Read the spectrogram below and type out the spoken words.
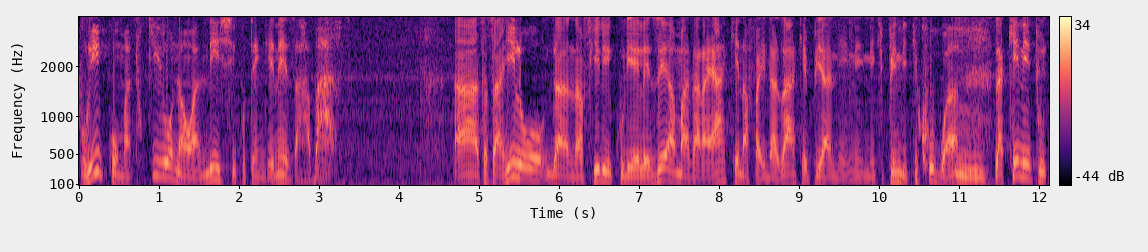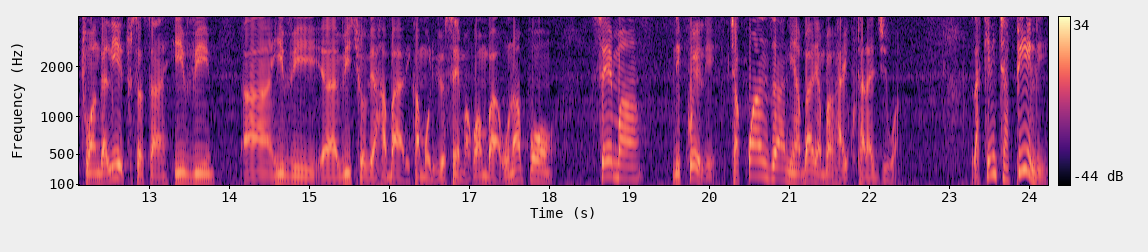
kuliko matukio na waandishi kutengeneza habari. Aa, sasa hilo na, nafikiri kulielezea madhara yake na faida zake pia ni, ni, ni kipindi kikubwa mm. Lakini tu, tuangalie tu sasa hivi uh, hivi uh, vichwa vya habari kama ulivyosema kwamba unaposema ni kweli, cha kwanza ni habari ambayo haikutarajiwa, lakini cha pili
